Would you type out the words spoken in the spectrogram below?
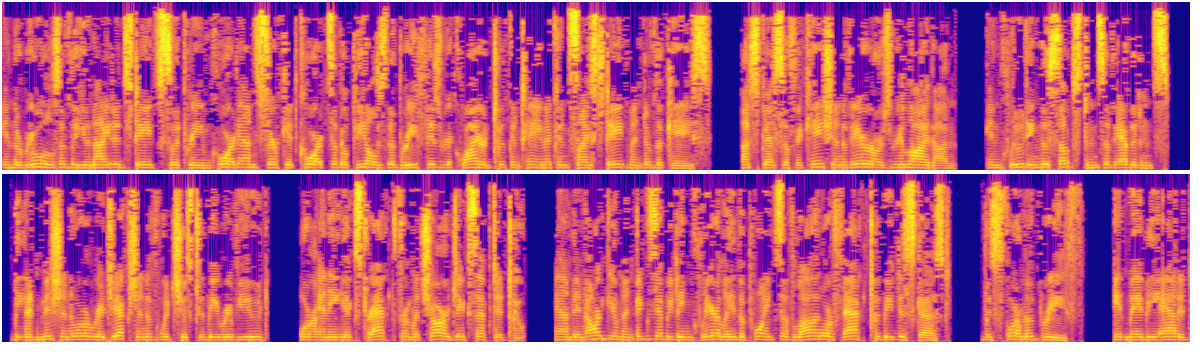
In the rules of the United States Supreme Court and Circuit Courts of Appeals the brief is required to contain a concise statement of the case, a specification of errors relied on, including the substance of evidence, the admission or rejection of which is to be reviewed, or any extract from a charge accepted to, and an argument exhibiting clearly the points of law or fact to be discussed. This form of brief, it may be added,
